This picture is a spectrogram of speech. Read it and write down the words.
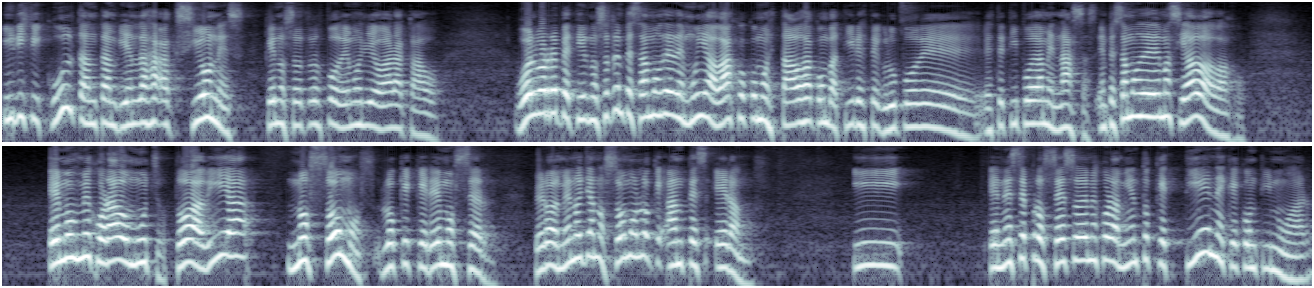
y dificultan también las acciones que nosotros podemos llevar a cabo. Vuelvo a repetir, nosotros empezamos desde muy abajo como estados a combatir este grupo de, este tipo de amenazas. Empezamos de demasiado abajo. Hemos mejorado mucho. Todavía no somos lo que queremos ser, pero al menos ya no somos lo que antes éramos. Y en ese proceso de mejoramiento que tiene que continuar,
